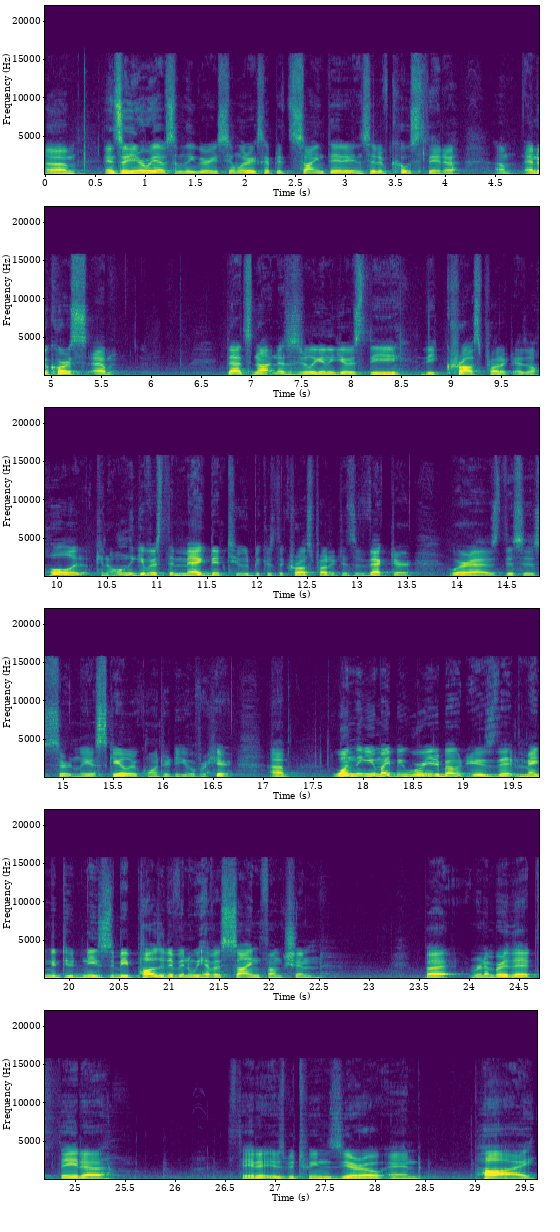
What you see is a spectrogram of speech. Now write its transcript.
Um, and so here we have something very similar, except it's sine theta instead of cos theta. Um, and of course, um, that's not necessarily going to give us the, the cross product as a whole. It can only give us the magnitude because the cross product is a vector, whereas this is certainly a scalar quantity over here. Um, one thing you might be worried about is that magnitude needs to be positive and we have a sine function. But remember that theta Theta is between 0 and pi.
